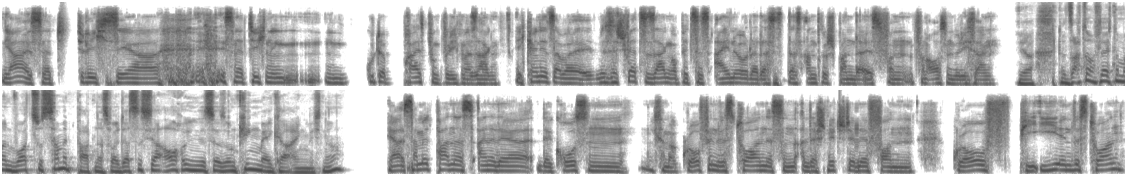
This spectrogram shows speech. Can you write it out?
Ja, ist natürlich sehr, ist natürlich ein, ein, guter Preispunkt, würde ich mal sagen. Ich kann jetzt aber, es ist schwer zu sagen, ob jetzt das eine oder das, das andere spannender ist von, von außen, würde ich sagen. Ja, dann sag doch vielleicht nochmal ein Wort zu Summit Partners, weil das ist ja auch irgendwie, das ist ja so ein Kingmaker eigentlich, ne? Ja, Summit Partners ist einer der, der großen, ich sag mal, Growth-Investoren, ist an der Schnittstelle von Growth, PE-Investoren.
